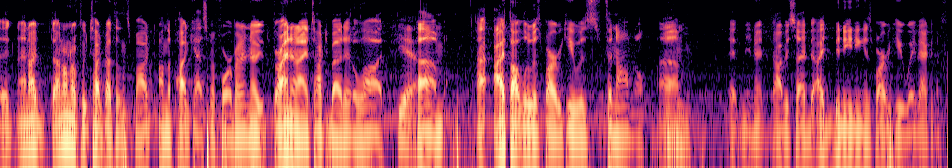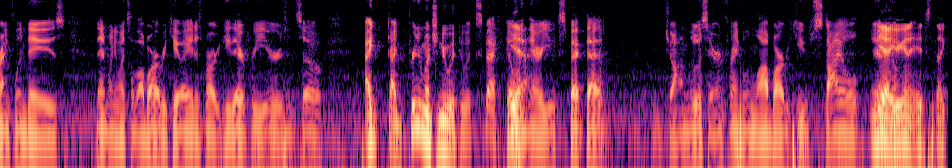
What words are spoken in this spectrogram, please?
uh, and I, I don't know if we talked about this on the on the podcast before, but I know Brian and I have talked about it a lot. Yeah. Um, I, I thought Lewis Barbecue was phenomenal. Um, Mm-hmm. It- you know, obviously I'd, I'd been eating his barbecue way back in the Franklin days. Then when he went to La Barbecue, I ate his barbecue there for years, and so I, I pretty much knew what to expect going Yeah. there. You expect that John Lewis, Aaron Franklin, La Barbecue style. you yeah, know. you're gonna. It's like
